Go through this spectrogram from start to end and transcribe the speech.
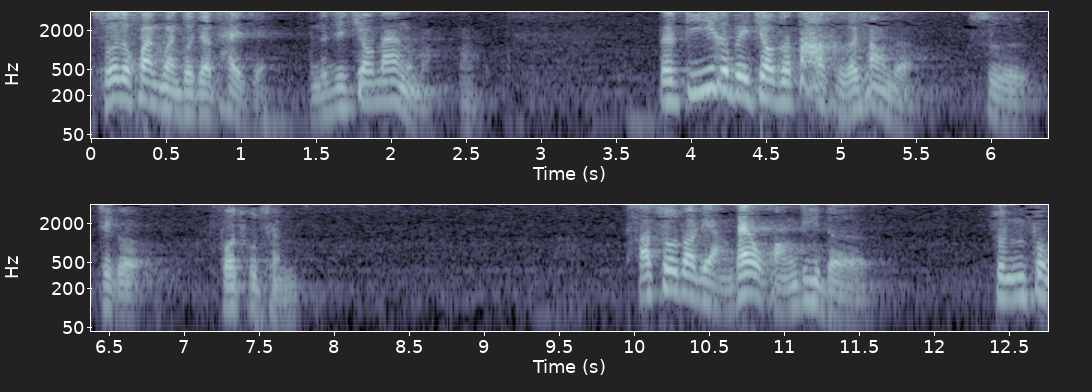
所有的宦官都叫太监，那就叫难了嘛啊。但第一个被叫做大和尚的是这个佛图澄，他受到两代皇帝的尊奉，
